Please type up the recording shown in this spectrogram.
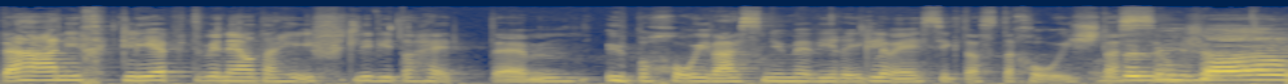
da habe ich geliebt, wenn er das Heftchen wieder hat, ähm, bekommen. Ich weiß nicht mehr, wie regelmäßig das da gekommen ist. Das dann so. auch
